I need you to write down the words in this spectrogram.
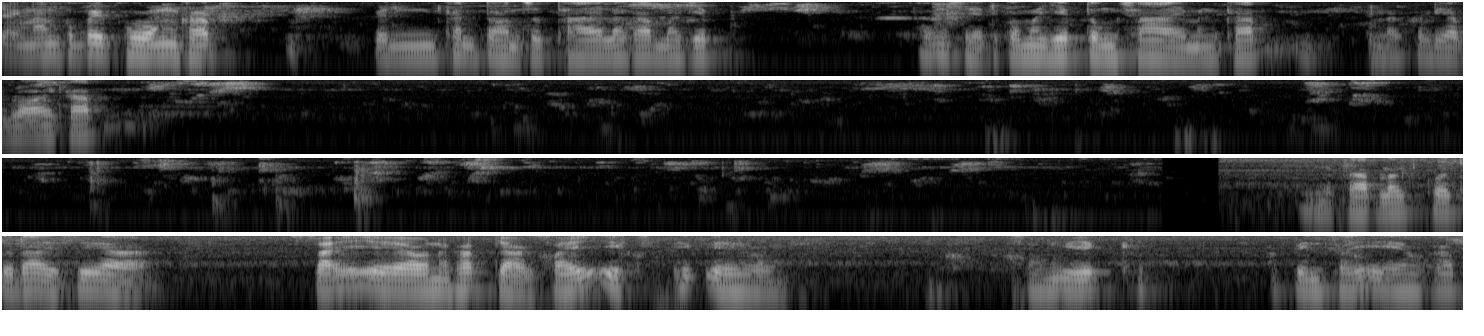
จากนั้นก็ไปพวงครับ เป็นขั้นตอนสุดท้ายแล้วครับ มาเย็บพงเสร็จก็มาเย็บตรงชายมันครับ แล้วก็เรียบร้อยครับ นะครับแล้วก็จะได้เสื้อไซส์ L นะครับจากไซส์ XXL 2X ครับเป็นไซส์ L ครับ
